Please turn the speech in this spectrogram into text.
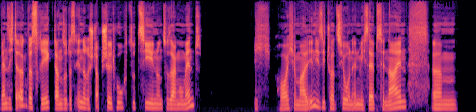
wenn sich da irgendwas regt, dann so das innere Stoppschild hochzuziehen und zu sagen, Moment, ich horche mal in die Situation, in mich selbst hinein. Ähm,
